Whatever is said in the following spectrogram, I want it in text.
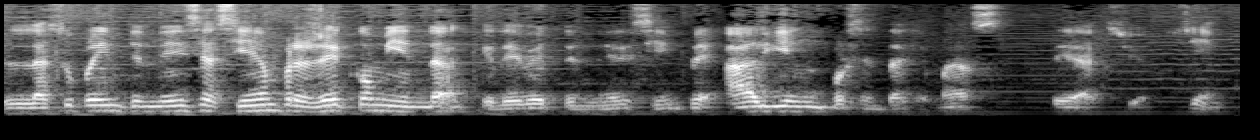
la, superintendencia siempre recomienda que debe tener siempre alguien un porcentaje más de acción, siempre.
